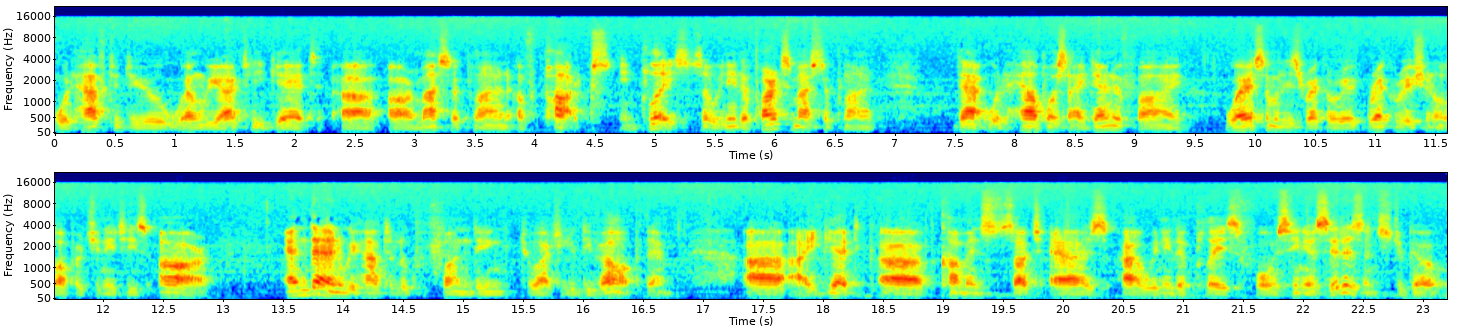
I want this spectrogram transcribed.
would have to do when we actually get uh, our master plan of parks in place. So we need a parks master plan that would help us identify where some of these recre- recreational opportunities are. And then we have to look for funding to actually develop them. Uh, I get uh, comments such as, uh, we need a place for senior citizens to go,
